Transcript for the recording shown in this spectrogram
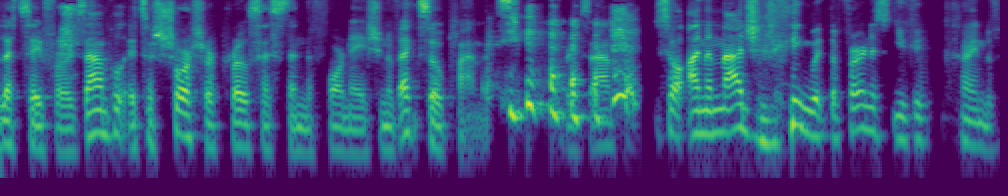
let's say, for example, it's a shorter process than the formation of exoplanets, for example. So I'm imagining with the furnace, you could kind of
